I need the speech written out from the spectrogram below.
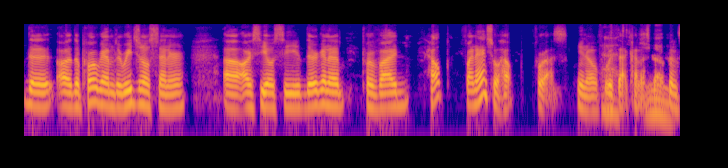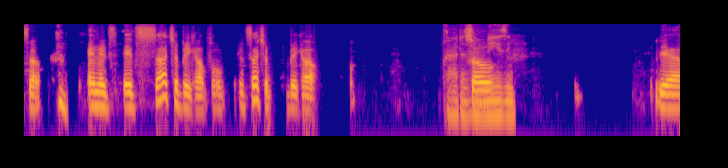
the uh, the program the regional center uh, rcoc they're going to provide help financial help for us, you know, That's with that kind of stuff. And so, and it's it's such a big helpful. It's such a big help. That is so, amazing. Yeah,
